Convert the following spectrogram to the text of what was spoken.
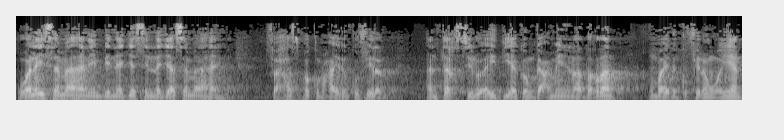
walaysa ma ahanin binajasin najaase ma ahanin faxasbakum waxaa idinku filan an taqsiluu aydiyakum gacmiin inaad daqdaan unbaa idinku filan weeyaan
